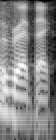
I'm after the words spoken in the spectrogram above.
We'll be right back.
